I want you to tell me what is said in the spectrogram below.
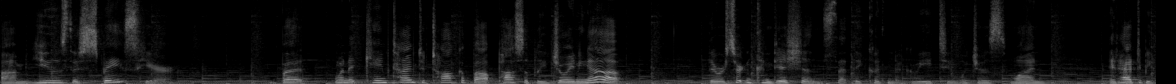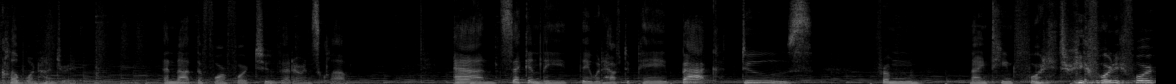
um, use the space here. But when it came time to talk about possibly joining up, there were certain conditions that they couldn't agree to, which was one, it had to be Club 100 and not the 442 Veterans Club. And secondly, they would have to pay back dues from 1943 44.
